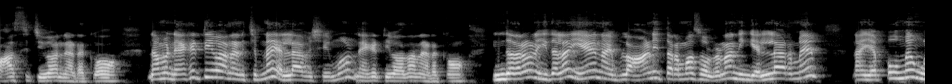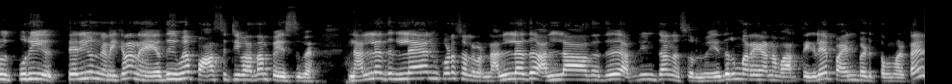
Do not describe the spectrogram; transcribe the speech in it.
பாசிட்டிவாக நடக்கும். நம்ம நெகட்டிவாக நினச்சோம்னா எல்லா விஷயமும் நெகட்டிவாக தான் நடக்கும். இந்த தடவை இதெல்லாம் ஏன் நான் இவ்வளோ ஆணித்தரமாக சொல்கிறேன்னா நீங்கள் எல்லாருமே நான் எப்பவுமே உங்களுக்கு புரிய தெரியும்னு நினைக்கிறேன். நான் எதுவுமே பாசிட்டிவாக தான் பேசுவேன். நல்லது இல்லைன்னு கூட சொல்லுவேன் நல்லது அல்லாதது அப்படின்னு தான் நான் சொல்லுவேன். எதிர்மறையான வார்த்தைகளே பயன்படுத்த மாட்டேன்.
